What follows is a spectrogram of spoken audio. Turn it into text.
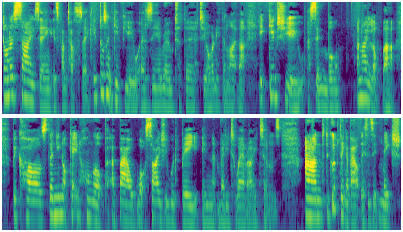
Donna's sizing is fantastic. It doesn't give you a 0 to 30 or anything like that. It gives you a symbol. And I love that because then you're not getting hung up about what size you would be in ready to wear items. And the good thing about this is it makes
